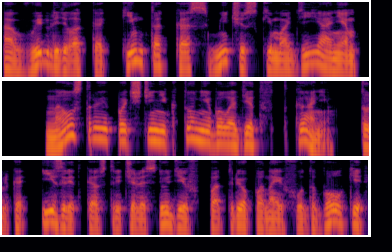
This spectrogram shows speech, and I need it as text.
а выглядела каким-то космическим одеянием. На острове почти никто не был одет в ткани, только изредка встречались люди в потрепанной футболке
